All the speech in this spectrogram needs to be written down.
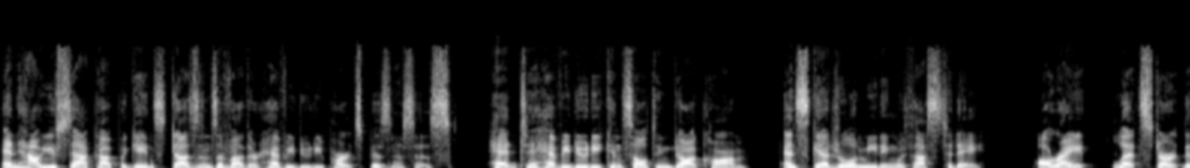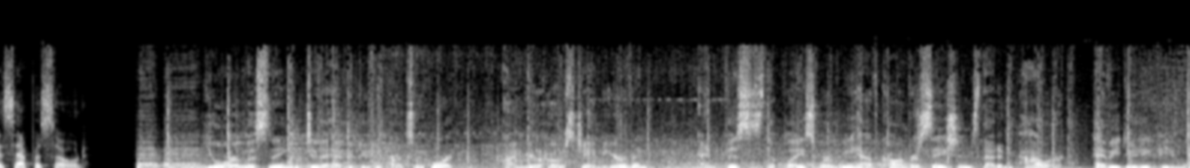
and how you stack up against dozens of other heavy duty parts businesses. Head to heavydutyconsulting.com and schedule a meeting with us today. All right, let's start this episode. You're listening to the Heavy Duty Parts Report. I'm your host, Jamie Irvin, and this is the place where we have conversations that empower heavy duty people.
